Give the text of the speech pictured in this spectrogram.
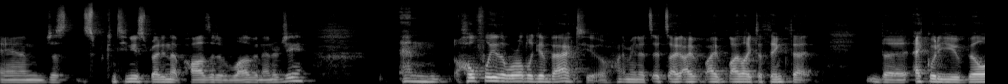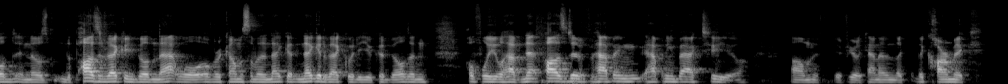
and just continue spreading that positive love and energy. And hopefully, the world will give back to you. I mean, it's it's I I, I like to think that the equity you build in those the positive equity you build in that will overcome some of the neg- negative equity you could build and hopefully you'll have net positive happening happening back to you um, if, if, you're kind of in the, the karmic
